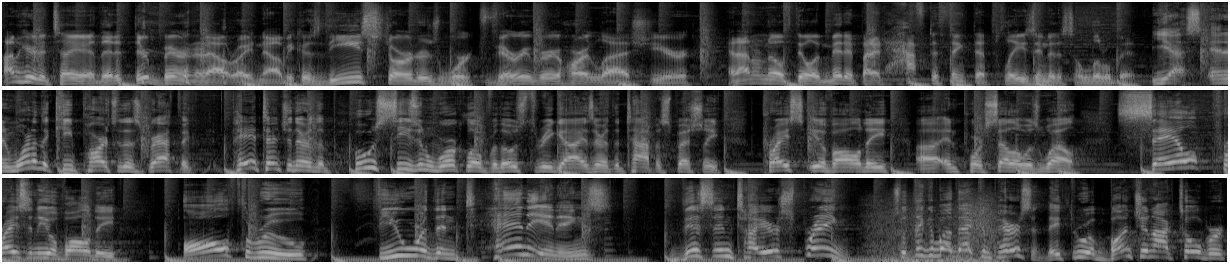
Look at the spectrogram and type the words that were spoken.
I'm here to tell you that it, they're bearing it out right now because these starters worked very, very hard last year. And I don't know if they'll admit it, but I'd have to think that plays into this a little bit. Yes. And in one of the key parts of this graphic, pay attention there to the postseason workload for those three guys there at the top, especially Price, Eovaldi, uh, and Porcello as well. Sale, Price, and Eovaldi all threw fewer than 10 innings this entire spring. So think about that comparison. They threw a bunch in October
